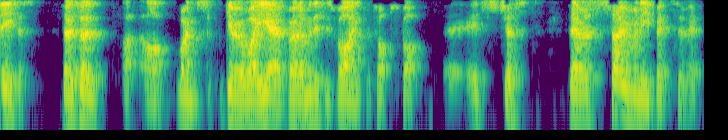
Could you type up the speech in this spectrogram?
Jesus. So, so I, I won't give it away yet, but I mean, this is vying for top spot. It's just, there are so many bits of it,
